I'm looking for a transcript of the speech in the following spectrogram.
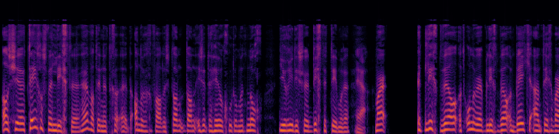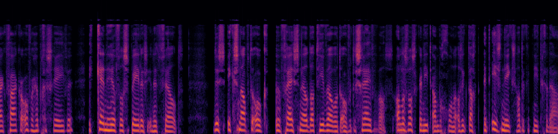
als je tegels wil lichten, hè, wat in het, ge- eh, het andere geval is, dan, dan is het heel goed om het nog juridischer dicht te timmeren. Ja, Maar het ligt wel, het onderwerp ligt wel een beetje aan tegen waar ik vaker over heb geschreven. Ik ken heel veel spelers in het veld. Dus ik snapte ook eh, vrij snel dat hier wel wat over te schrijven was. Anders was ik er niet aan begonnen. Als ik dacht, het is niks, had ik het niet gedaan.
